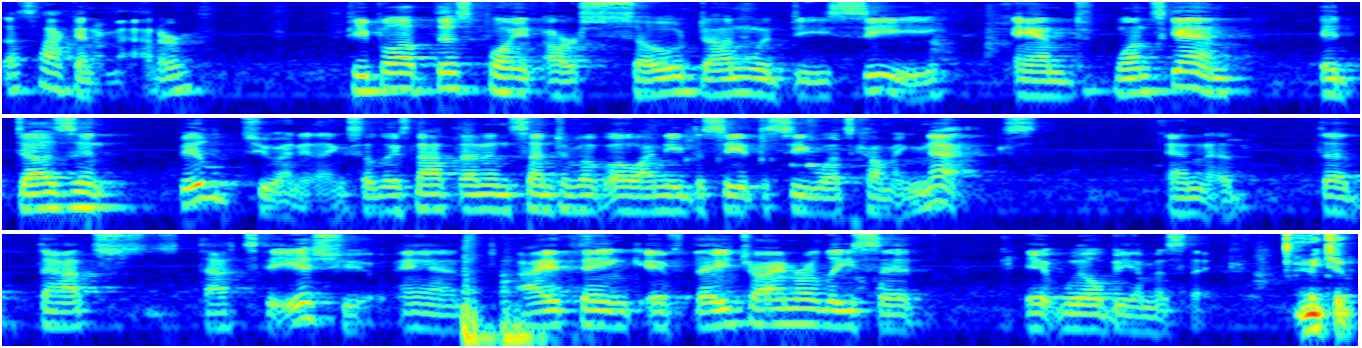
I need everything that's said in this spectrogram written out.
That's not going to matter. People at this point are so done with DC, and once again, it doesn't build to anything. So there's not that incentive of oh, I need to see it to see what's coming next, and uh, that that's that's the issue. And I think if they try and release it, it will be a mistake. Me too.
